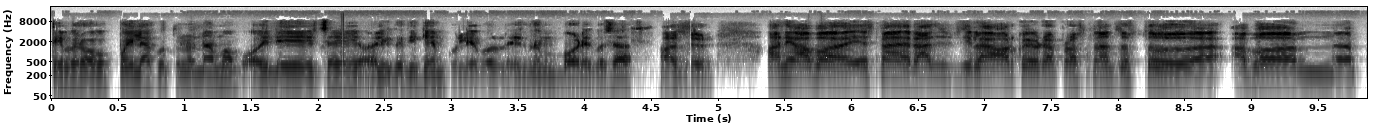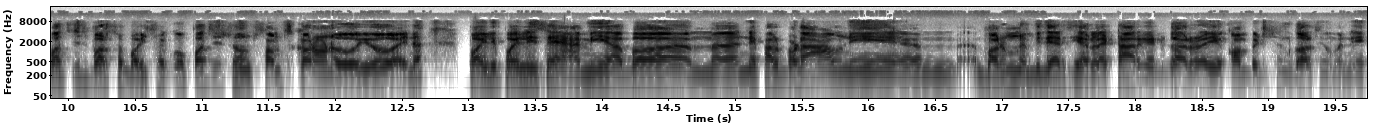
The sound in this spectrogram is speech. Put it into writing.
त्यही भएर अब पहिलाको तुलनामा अब अहिले चाहिँ अलिकति गेमको लेभल एकदम बढेको छ। हजुर। अनि अब यसमा राजीवजीलाई अर्को एउटा प्रश्न जस्तो अब पच्चिस वर्ष भइसक्यो पच्चिसौँ संस्करण हो यो होइन? पहिले पहिले चाहिँ हामी अब नेपालबाट आउने भनौँ न विद्यार्थीहरूलाई टार्गेट गरेर यो कम्पिटिसन गर्थ्यौँ भने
